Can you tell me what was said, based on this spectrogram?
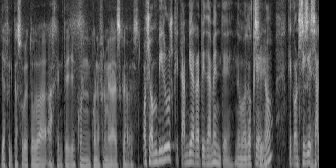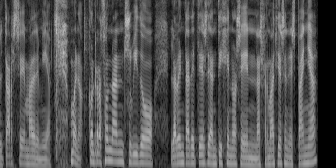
y afecta sobre todo a, gente con, enfermedades graves. O sea, un virus que cambia rápidamente, de modo que, ¿no? Que consigue saltarse, madre mía. Bueno, con razón han subido la venta de test de antígenos en las farmacias en España.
